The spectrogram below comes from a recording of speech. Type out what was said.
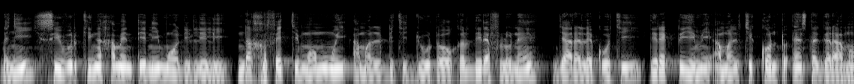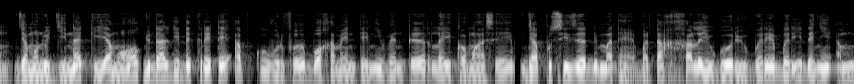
dañuy suivre ki nga xamante ni moo di Lily ndax fecc moomu muy amal di ci juutookal di def lu ne jaarale ko ci direct yi muy amal ci compte Instagram am. Jamono ji nag yamoo ñu daal di décréter ab couvre-feu boo xamante ni vingt heures lay commencé. Six heures du matin ba tax xale yu góor yu bëree bëri dañuy am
